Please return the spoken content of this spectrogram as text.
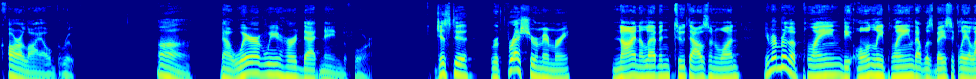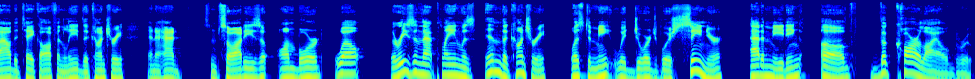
Carlyle Group. Huh. Now, where have we heard that name before? Just to refresh your memory, 9 11 2001. You remember the plane, the only plane that was basically allowed to take off and leave the country, and it had some Saudis on board. Well, the reason that plane was in the country was to meet with George Bush Sr. at a meeting of the Carlyle Group.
